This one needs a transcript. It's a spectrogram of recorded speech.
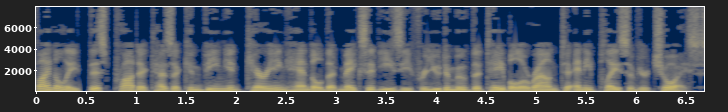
Finally, this product has a convenient carrying handle that makes it easy for you to move the table around to any place of your choice.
